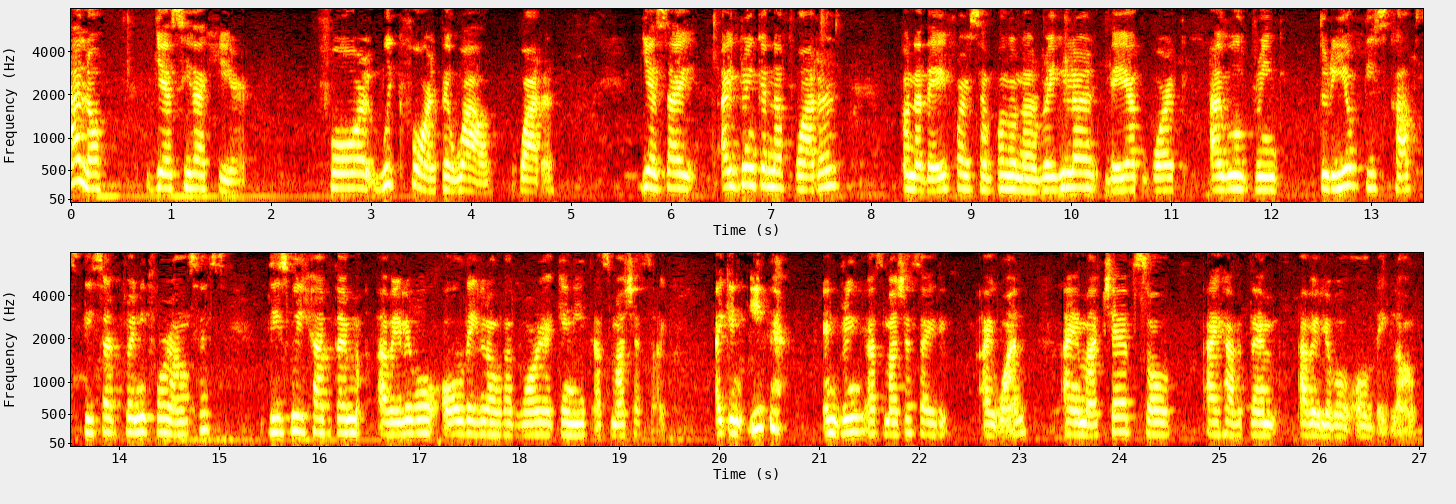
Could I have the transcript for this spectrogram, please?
Hello, Jessida here. For week four, the wow, water. Yes, I, I drink enough water on a day. For example, on a regular day at work, I will drink three of these cups. These are 24 ounces. These we have them available all day long at work. I can eat as much as I, I can eat and drink as much as I, I want. I am a chef, so I have them available all day long.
